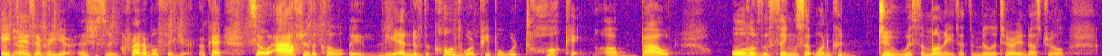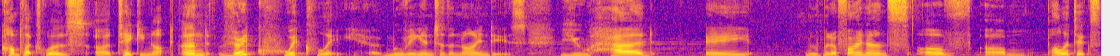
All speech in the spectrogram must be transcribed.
eight yeah. days every year. It's just an incredible figure. Okay, so after the Col- uh, the end of the Cold War, people were talking about all of the things that one could do with the money that the military-industrial complex was uh, taking up, and very quickly, uh, moving into the 90s, you had a movement of finance, of um, politics,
